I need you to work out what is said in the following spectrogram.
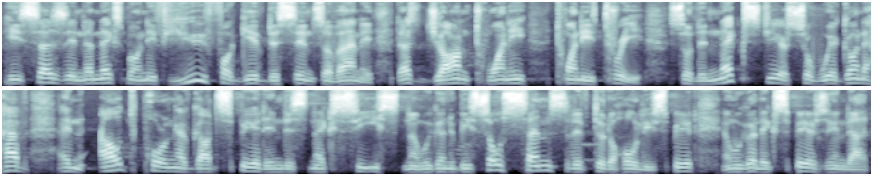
he says in the next one, if you forgive the sins of any, that's John 20, 23. So the next year, so we're going to have an outpouring of God's Spirit in this next season. And we're going to be so sensitive to the Holy Spirit and we're going to experience in that.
